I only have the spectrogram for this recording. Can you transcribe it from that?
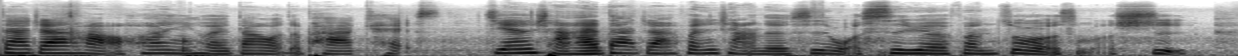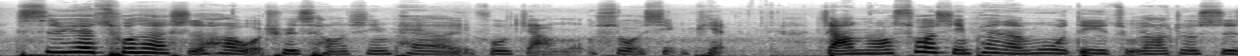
大家好，欢迎回到我的 podcast。今天想和大家分享的是我四月份做了什么事。四月初的时候，我去重新配了一副角膜塑形片。角膜塑形片的目的主要就是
